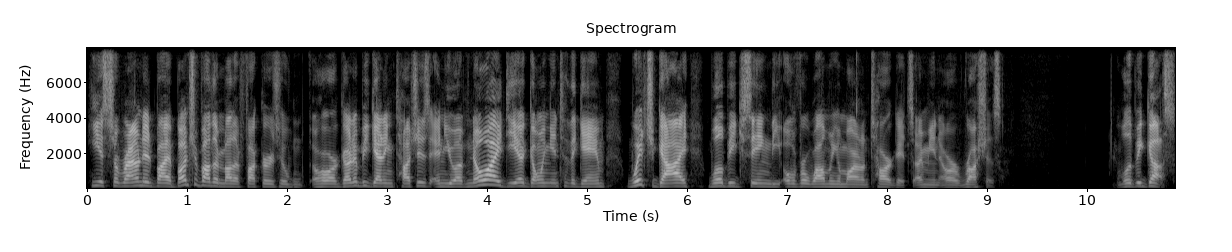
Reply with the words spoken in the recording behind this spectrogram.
he is surrounded by a bunch of other motherfuckers who, who are going to be getting touches, and you have no idea going into the game which guy will be seeing the overwhelming amount of targets, I mean, or rushes. Will it be Gus?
